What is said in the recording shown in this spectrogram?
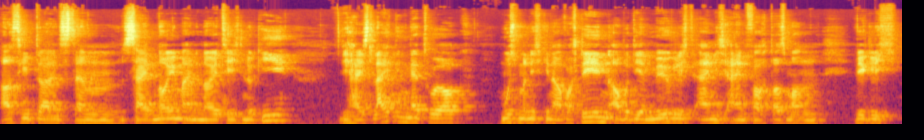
Es gibt da jetzt ähm, seit neuem eine neue Technologie, die heißt Lightning Network, muss man nicht genau verstehen, aber die ermöglicht eigentlich einfach, dass man wirklich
